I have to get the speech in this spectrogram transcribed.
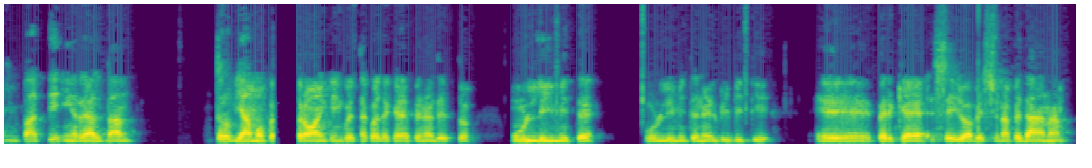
Infatti, in realtà, troviamo però anche in questa cosa che hai appena detto un limite, un limite nel BBT. Eh, perché se io avessi una pedana,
